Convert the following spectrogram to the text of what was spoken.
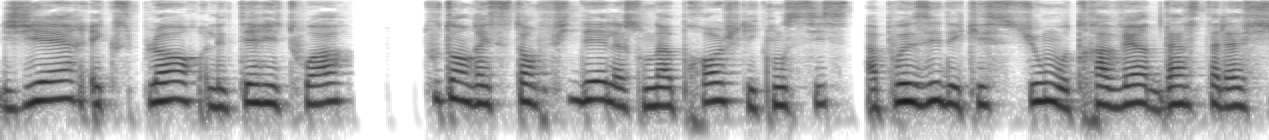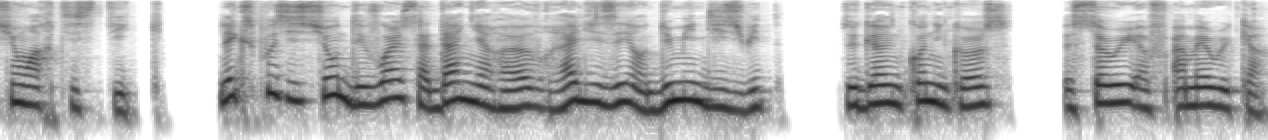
JR explore les territoires tout en restant fidèle à son approche qui consiste à poser des questions au travers d'installations artistiques. L'exposition dévoile sa dernière œuvre réalisée en 2018, The Gun Chronicles, A Story of America,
